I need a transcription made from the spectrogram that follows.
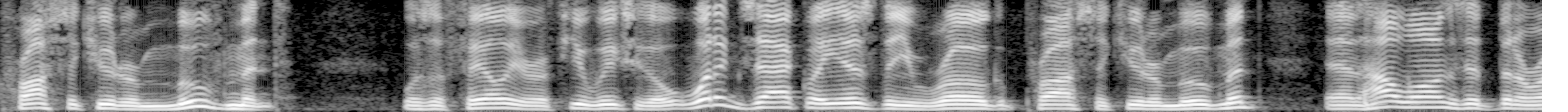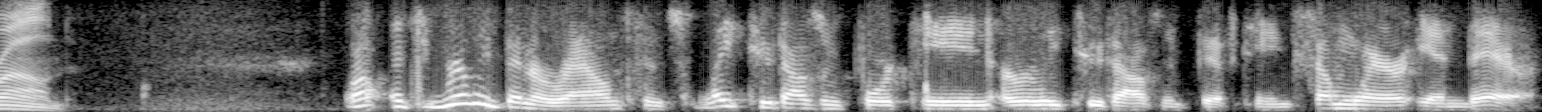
prosecutor movement was a failure a few weeks ago. What exactly is the rogue prosecutor movement, and how long has it been around? Well, it's really been around since late 2014, early 2015, somewhere in there.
